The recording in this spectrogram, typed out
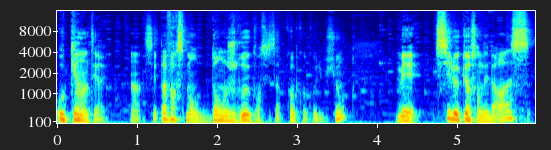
aucun intérêt. Hein. C'est pas forcément dangereux quand c'est sa propre production, mais si le cœur s'en débarrasse,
